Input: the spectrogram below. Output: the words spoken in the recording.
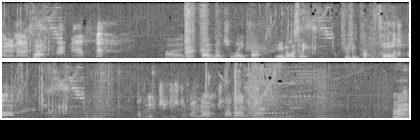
I don't know, I'm Right. right. crap now. It's fine once you wake up. You need more sleep. Cup of tea. oh. I've literally just got my lunch. How about that? Right.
